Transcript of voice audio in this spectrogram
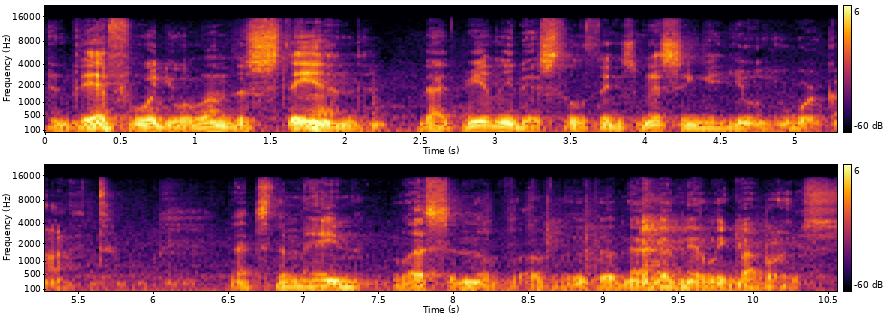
And therefore, you will understand that really there's still things missing in you and you work on it. That's the main lesson of, of the, the Negad Nili Babois.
